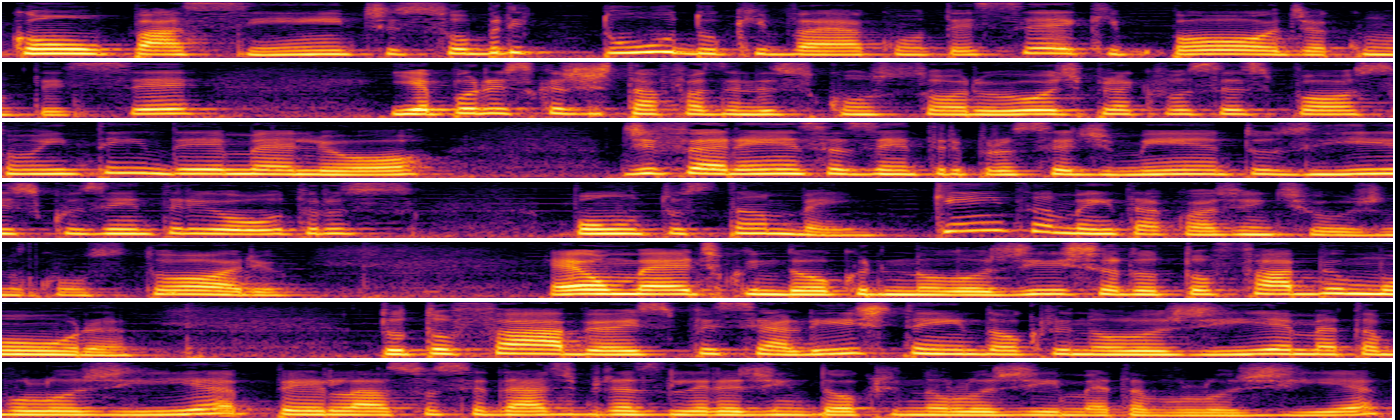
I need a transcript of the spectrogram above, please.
com o paciente sobre tudo que vai acontecer, que pode acontecer. E é por isso que a gente está fazendo esse consultório hoje, para que vocês possam entender melhor diferenças entre procedimentos, riscos, entre outros pontos também. Quem também está com a gente hoje no consultório é o médico endocrinologista Dr. Fábio Moura. Dr. Fábio é especialista em endocrinologia e metabologia pela Sociedade Brasileira de Endocrinologia e Metabologia.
